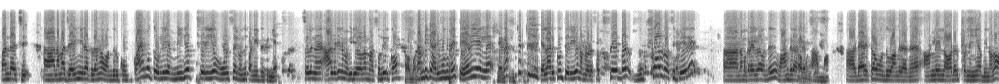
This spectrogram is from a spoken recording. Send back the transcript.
வந்தாச்சு. ஆஹ் நம்ம ஜெயமீராக்கு தாங்க வந்திருக்கோம். கோயம்புத்தூர்லயே மிகப்பெரிய ஹோல்சேல் வந்து பண்ணிட்டு இருக்கீங்க சொல்லுங்க ஆல்ரெடி நம்ம வீடியோல நம்ம சொல்லியிருக்கோம். தம்பிக்கு அறிமுகமே தேவையே இல்லை. ஏன்னா எல்லாருக்கும் தெரியும் நம்மளோட சப்ஸ்கிரைபர் முக்கால்வாசி பேரு நம்ம கடையில வந்து வாங்குறாங்க. ஆமா. டைரக்டாவும் வந்து வாங்குறாங்க. ஆன்லைன்ல ஆர்டர் பண்ணீங்க அப்படின்னாலும்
